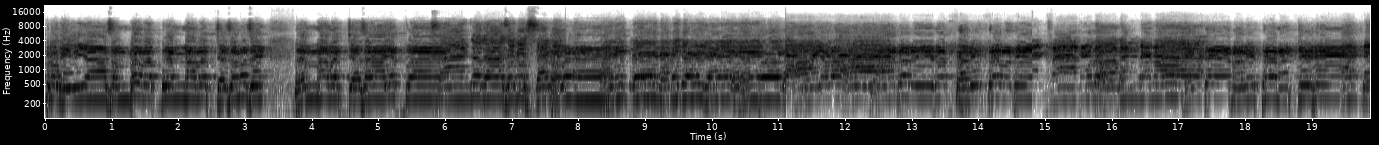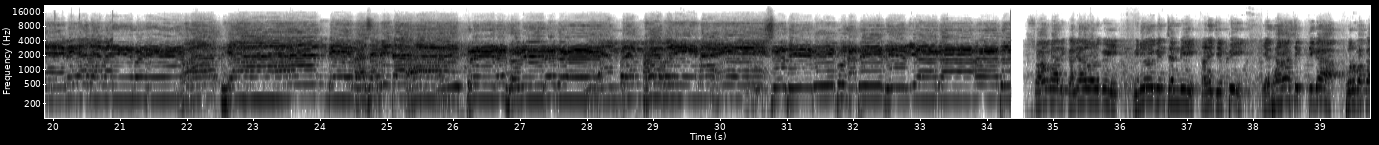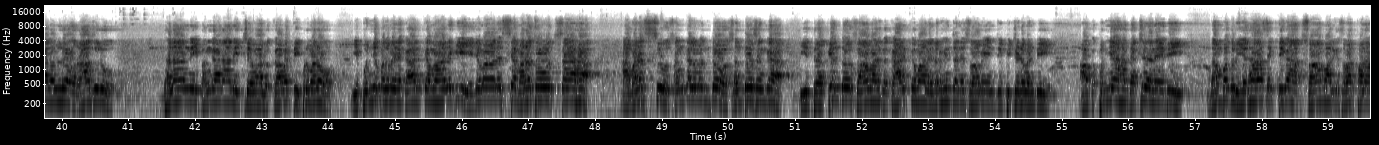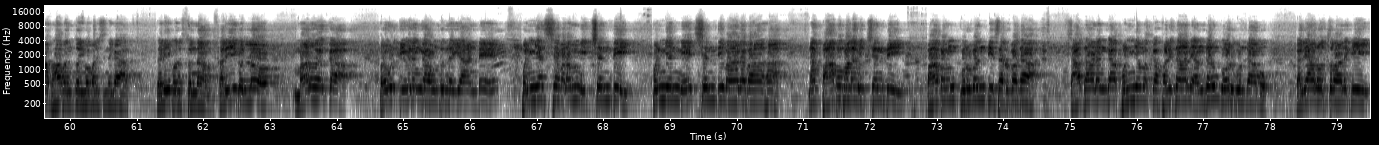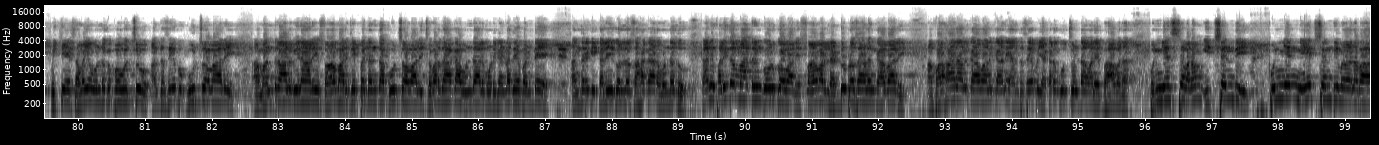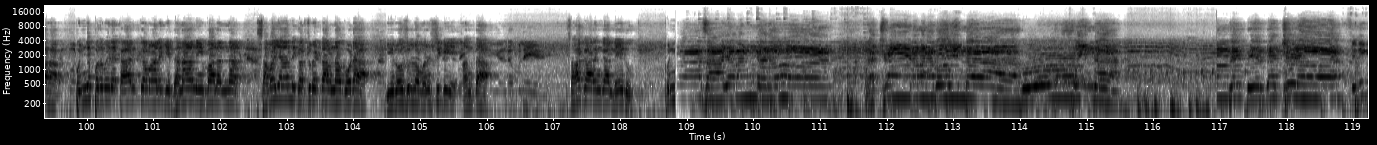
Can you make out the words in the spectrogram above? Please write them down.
पृथिव्या सम्भव ब्रह्मवच्च समसे ब्रह्मवच्चसायत्वा साङ्गदासि विश्वकर्मणेन స్వామివారి కళ్యాణానికి వినియోగించండి అని చెప్పి యథాశక్తిగా పూర్వకాలంలో రాజులు ధనాన్ని బంగారాన్ని ఇచ్చేవాళ్ళు. కాబట్టి ఇప్పుడు మనం ఈ పుణ్యపదమైన కార్యక్రమానికి యజమానస్య మనసోత్సాహ ఆ మనస్సు సంకల్పంతో సంతోషంగా ఈ ద్రవ్యంతో స్వామివారి కార్యక్రమాన్ని నిర్వహించండి స్వామి అని చెప్పించేటువంటి ఆ ఒక పుణ్యాహ దక్షిణ అనేది దంపతులు యథాశక్తిగా స్వామివారికి సమర్పణ భావంతో ఇవ్వవలసిందిగా తెలియపరుస్తున్నాం. కలియుగంలో మానవ యొక్క ప్రవృత్తి ఏ విధంగా ఉంటుందయ్యా అంటే పుణ్యస్య వనం ఇచ్చంది పుణ్యం నేచ్చంది మానవాహ. నా పాప ఫలం ఇచ్చంది పాపం కుర్వంతి సర్వదా. సాధారణంగా పుణ్యం యొక్క ఫలితాన్ని అందరం కోరుకుంటాము. కళ్యాణోత్సవానికి వచ్చే సమయం ఉండకపోవచ్చు. అంతసేపు కూర్చోవాలి. ఆ మంత్రాలు వినాలి స్వామివారు చెప్పేదంతా కూర్చోవాలి. చివరిదాకా ఉండాలి. మూడు గంటల సేపు అంటే అందరికీ కలియుగంలో సహకారం ఉండదు. కానీ ఫలితం మాత్రం కోరుకోవాలి. స్వామివారి లడ్డు ప్రసాదం కావాలి. ఆ ఫలహారాలు కావాలి కానీ అంతసేపు ఎక్కడ కూర్చుంటాం అనే భావన. పుణ్యస్య వనం ఇచ్చంది. పుణ్యం నేర్చంది మానవాహ. పుణ్యపదమైన కార్యక్రమాలకి ధనాన్ని ఇవ్వాలన్నా సమయాన్ని ఖర్చు పెట్టాలన్నా కూడా ఈ రోజుల్లో మనిషికి అంత సహకారంగా లేదు. పుణ్య సాయ మంగళం. లక్ష్మీరమణ గోవింద. గోవింద. దక్షిణ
